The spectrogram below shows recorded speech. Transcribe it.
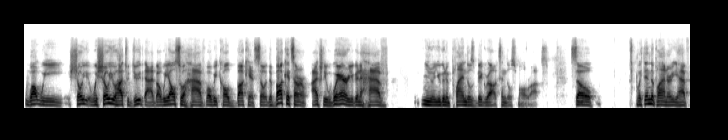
what we show you we show you how to do that but we also have what we call buckets. So the buckets are actually where you're going to have you know you're going to plan those big rocks and those small rocks. So mm-hmm. within the planner you have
